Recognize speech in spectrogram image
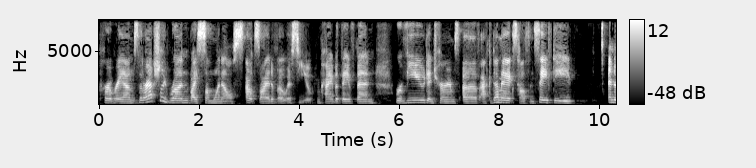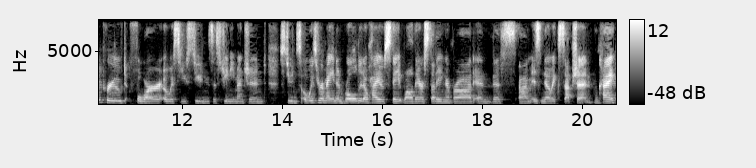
programs that are actually run by someone else outside of OSU, okay? But they've been reviewed in terms of academics, health and safety, and approved for OSU students. As Jeannie mentioned, students always remain enrolled at Ohio State while they're studying abroad, and this um, is no exception, okay?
